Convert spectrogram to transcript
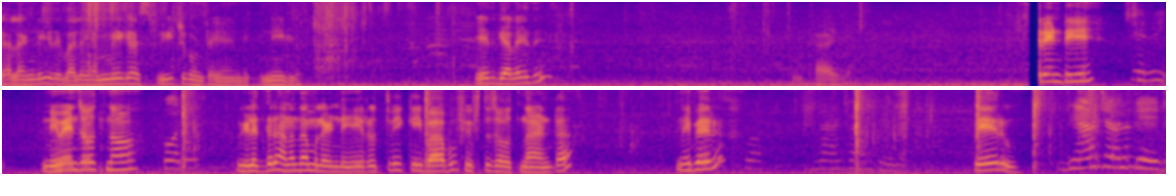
గెలండి. ఇది భలే ఎమ్మీగా స్వీట్గా ఉంటాయండి నీళ్ళు. ఏది గెల ఇది? కాయలు. పేరేంటి? నువ్వేం చదువుతున్నావు? వీళ్ళిద్దరు అన్నదమ్ములండి. ఋత్విక్ ఈ బాబు ఫిఫ్త్ చదువుతున్నా అంట. నీ పేరు? పేరు? జ్ఞానచరణ్ తేజ.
